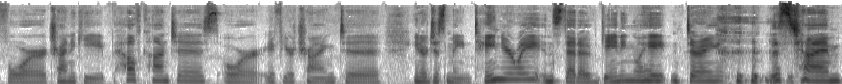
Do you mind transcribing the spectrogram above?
for trying to keep health conscious or if you're trying to, you know, just maintain your weight instead of gaining weight during this time.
